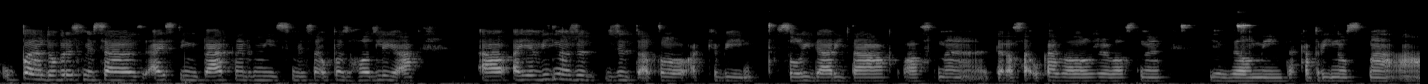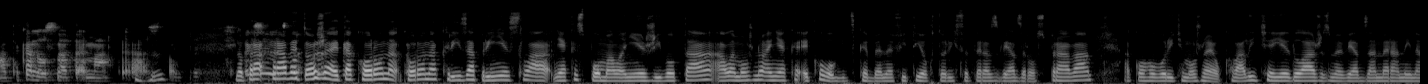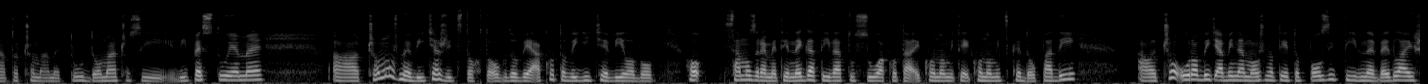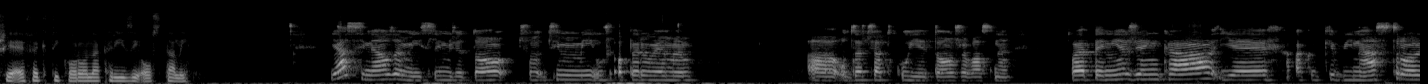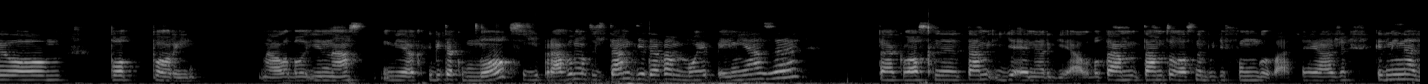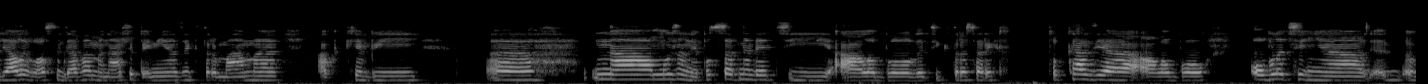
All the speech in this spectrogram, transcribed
úplne dobre sme sa aj s tými partnermi sme sa úplne zhodli a, a, a je vidno, že, že táto akoby solidarita vlastne teraz sa ukázalo, že vlastne je veľmi taká prínosná a taká nosná téma teraz. Mm-hmm. Takže, no pra, práve to, že aj tá korona, korona kríza priniesla nejaké spomalenie života, ale možno aj nejaké ekologické benefity, o ktorých sa teraz viac rozpráva. Ako hovoríte, možno aj o kvalite jedla, že sme viac zameraní na to, čo máme tu doma, čo si vypestujeme. Čo môžeme vyťažiť z tohto obdobia? Ako to vidíte vy? Lebo ho, samozrejme tie negatíva tu sú, ako tá ekonomi, tie ekonomické dopady, ale čo urobiť, aby nám možno tieto pozitívne vedľajšie efekty koronakrízy ostali? Ja si naozaj myslím, že to, čo, čím my už operujeme uh, od začiatku, je to, že vlastne tvoja penieženka je ako keby nástrojom podpory alebo je, nás, je ako keby takú moc, že právomoc, že tam, kde dávam moje peniaze, tak vlastne tam ide energia, alebo tam, tam to vlastne bude fungovať. Hej. A že keď my naďalej vlastne dávame naše peniaze, ktoré máme ako keby uh, na možno nepodstatné veci, alebo veci, ktoré sa rýchlo kazia, alebo oblečenia,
